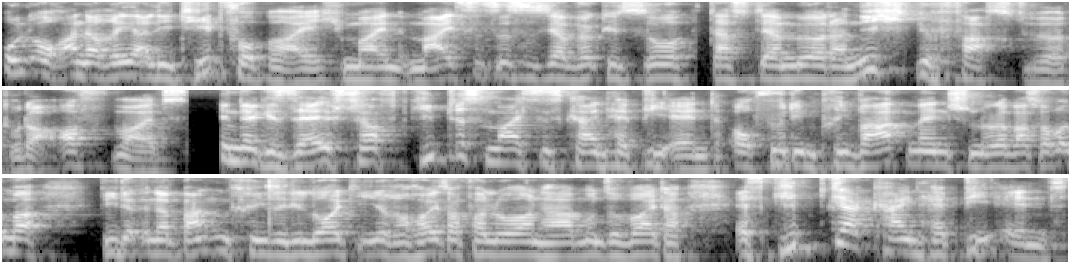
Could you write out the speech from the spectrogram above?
Und auch an der Realität vorbei. Ich meine, meistens ist es ja wirklich so, dass der Mörder nicht gefasst wird oder oftmals. In der Gesellschaft gibt es meistens kein Happy End, auch für den Privatmenschen oder was auch immer, wieder in der Bankenkrise die Leute ihre Häuser verloren haben und so weiter. Es gibt ja kein Happy End.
